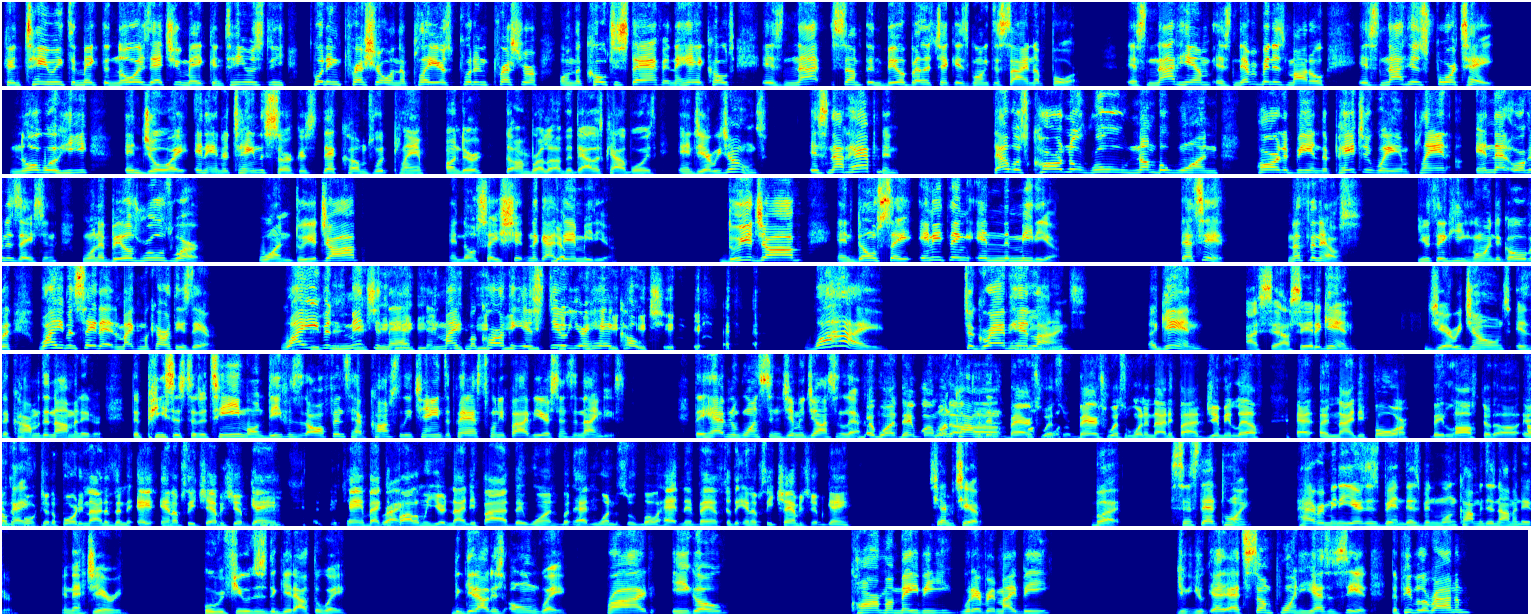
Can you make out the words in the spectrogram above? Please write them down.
continuing to make the noise that you make, continuously putting pressure on the players, putting pressure on the coaching staff and the head coach is not something Bill Belichick is going to sign up for. It's not him. It's never been his motto. It's not his forte, nor will he enjoy and entertain the circus that comes with playing under the umbrella of the Dallas Cowboys and Jerry Jones. It's not happening. That was cardinal rule number one, part of being the Patriot way and playing in that organization. One of Bill's rules were one, do your job and don't say shit in the goddamn yep. media. Do your job and don't say anything in the media. That's it. Nothing else. You think he's going to go over? Why even say that and Mike McCarthy is there? Why even mention that and Mike McCarthy is still your head coach? Why? To grab mm-hmm. headlines. Mm-hmm. Again, I say I'll say it again. Jerry Jones is the common denominator. The pieces to the team on defense and offense have constantly changed the past 25 years since the 90s. They haven't won since Jimmy Johnson left. They won. They won One with uh, uh, Barry Switzer. Barry Switzer won in '95. Jimmy left at, at '94. They lost to the, uh, okay. the, to the 49ers in the A- NFC Championship game. Mm-hmm. They came back right. the following year, '95. They won, but hadn't won the Super Bowl. Hadn't advanced to the NFC Championship game. Championship. But since that point, however many years it's been, there's been one common denominator, and that's Jerry, who refuses to get out the way, to get out his own way. Pride, ego, karma, maybe, whatever it might be. You, you, at some point, he has to see it. The people around him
